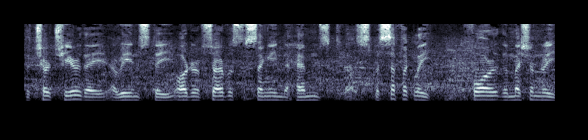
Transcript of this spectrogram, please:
the church here. They arranged the order of service, the singing, the hymns, uh, specifically for the missionary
